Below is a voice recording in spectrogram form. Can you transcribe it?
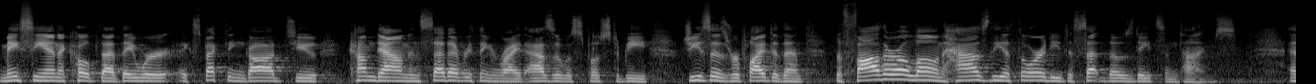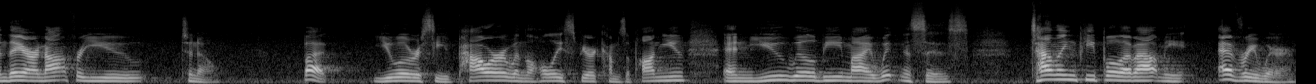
messianic hope that they were expecting God to come down and set everything right as it was supposed to be. Jesus replied to them, The Father alone has the authority to set those dates and times, and they are not for you to know. But you will receive power when the Holy Spirit comes upon you, and you will be my witnesses, telling people about me everywhere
